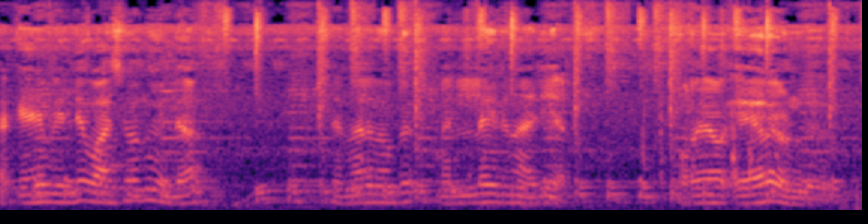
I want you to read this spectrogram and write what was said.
ചക്ക അരിയാൻ വലിയ വശമൊന്നുമില്ല. എന്നാലും നമുക്ക് മെല്ലെ ഇരുന്ന് അരിയാം. കുറെ ഏറെ ഉണ്ട്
